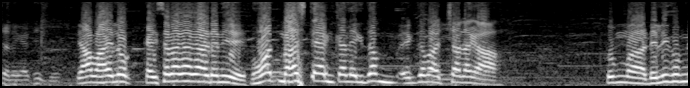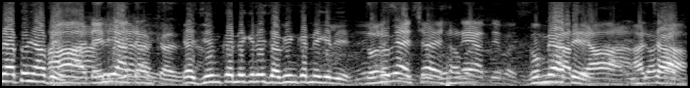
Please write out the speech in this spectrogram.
चलेगा ठीक है। क्या भाई लोग कैसा लगा गार्डन ये? बहुत मस्त है अंकल एकदम एकदम अच्छा लगा। तुम डेली घूमने आते हो यहाँ पे? हाँ डेली आते हैं अंकल क्या जिम करने के लिए जॉगिंग करने के लिए? दोनों भी अच्छा है घूमने आते बस। घूमने आते हैं? हाँ, अच्छा।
